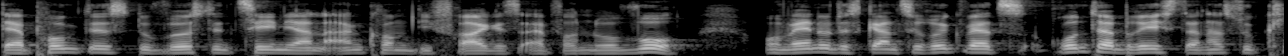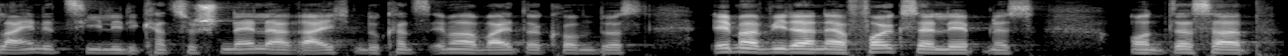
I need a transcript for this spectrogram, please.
der Punkt ist, du wirst in zehn Jahren ankommen. Die Frage ist einfach nur, wo. Und wenn du das Ganze rückwärts runterbrichst, dann hast du kleine Ziele, die kannst du schnell erreichen. Du kannst immer weiterkommen. Du hast immer wieder ein Erfolgserlebnis. Und deshalb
